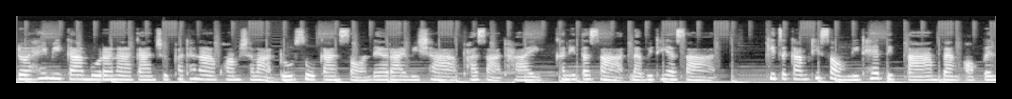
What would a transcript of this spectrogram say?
โดยให้มีการบูรณาการชุดพัฒนาความฉลาดรู้สู่การสอนในรายวิชา ภาษาไทย คณิตศาสตร์ และวิทยาศาสตร์ กิจกรรมที่ 2 นิเทศติดตามแบ่งออกเป็น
